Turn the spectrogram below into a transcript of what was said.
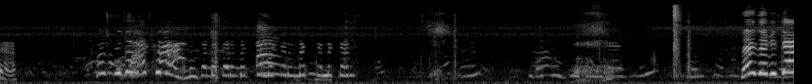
না নাচতে তো নাচতে পার নাকা নাকা নাকা নাকা নাকা নাকা এই দেবিকা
